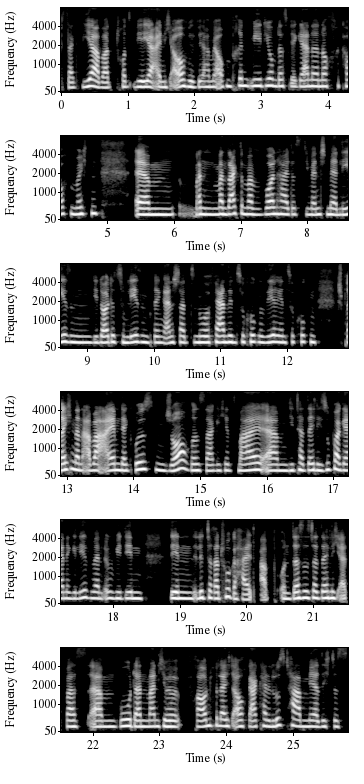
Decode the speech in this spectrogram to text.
ich sage wir, aber trotz, wir ja eigentlich auch, wir, wir haben ja auch ein Printmedium, das wir gerne noch verkaufen möchten. Ähm, man, man sagt immer, wir wollen halt, dass die Menschen mehr lesen, die Leute zum Lesen bringen, anstatt nur Fernsehen zu gucken, Serien zu gucken, sprechen dann aber einem der größten Genres, sage ich jetzt mal, ähm, die tatsächlich super gerne gelesen werden, irgendwie den, den Literaturgehalt ab. Und das ist tatsächlich etwas, ähm, wo dann manche Frauen vielleicht auch gar keine Lust haben mehr, sich das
